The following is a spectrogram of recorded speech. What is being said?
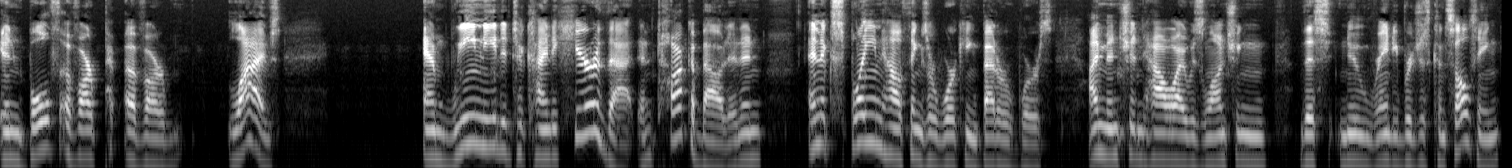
in both of our of our lives. And we needed to kind of hear that and talk about it and and explain how things are working better or worse I mentioned how I was launching this new Randy Bridges Consulting,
